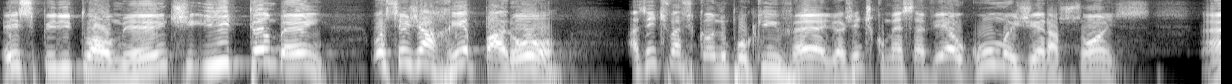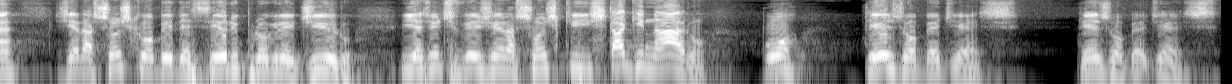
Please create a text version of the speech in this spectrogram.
espiritualmente e também. Você já reparou? A gente vai ficando um pouquinho velho, a gente começa a ver algumas gerações, né? gerações que obedeceram e progrediram, e a gente vê gerações que estagnaram por desobediência. Desobediência.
